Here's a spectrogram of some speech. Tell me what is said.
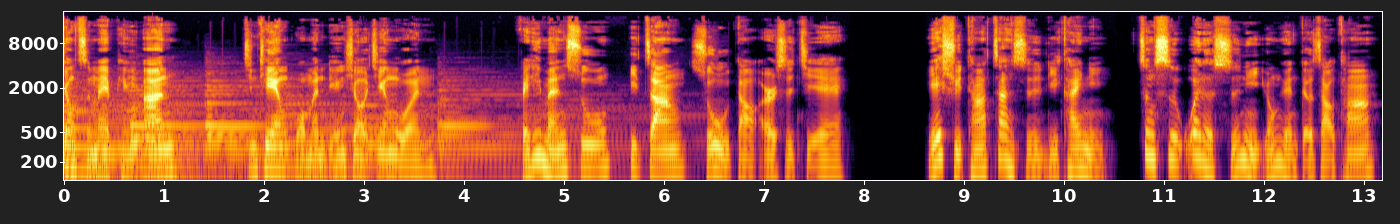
兄姊妹平安。今天我们灵修经文《腓利门书》一章十五到二十节。也许他暂时离开你，正是为了使你永远得着他，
